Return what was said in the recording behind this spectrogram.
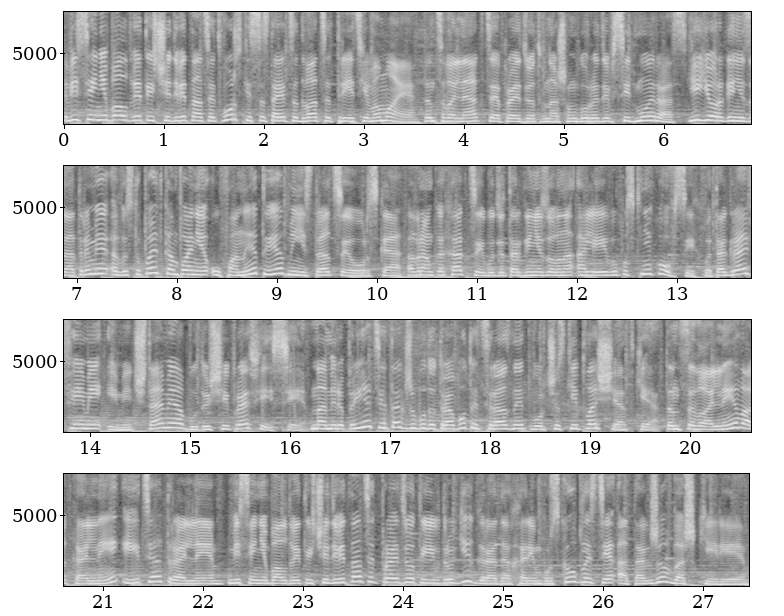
Весенний бал 2019 в Орске состоится 23 мая. Танцевальная акция пройдет в нашем городе в седьмой раз. Ее организаторами выступает компания «Уфанет» и администрация Орска. В рамках акции будет организована аллея выпускников с их фотографиями и мечтами о будущей профессии. На мероприятии также будут работать разные творческие площадки – танцевальные, вокальные и театральные. Весенний бал 2019 пройдет и в других городах Оренбургской области, а также в Башкирии.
